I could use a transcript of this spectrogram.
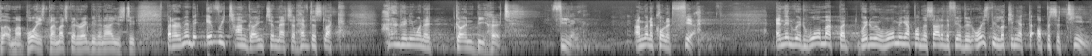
my boys play much better rugby than I used to. But I remember every time going to a match, I'd have this like, I don't really want to go and be hurt feeling. I'm going to call it fear. And then we'd warm up, but when we were warming up on the side of the field, we'd always be looking at the opposite team.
